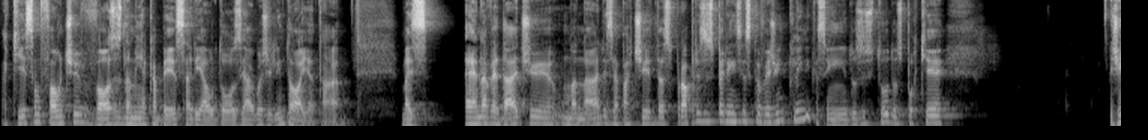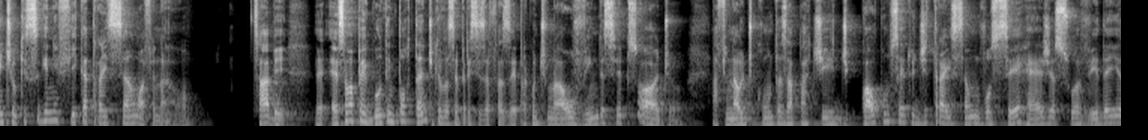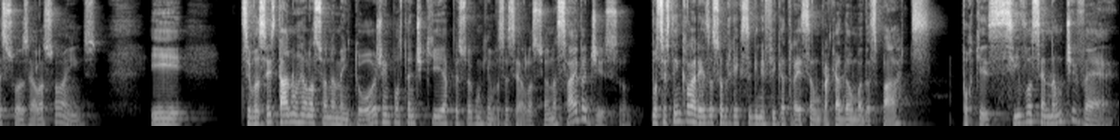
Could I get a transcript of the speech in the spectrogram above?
aqui são fonte vozes da minha cabeça, Arial 12, Águas de Lindóia, tá? Mas é, na verdade, uma análise a partir das próprias experiências que eu vejo em clínica, assim, dos estudos, porque. Gente, o que significa traição, afinal? Sabe? Essa é uma pergunta importante que você precisa fazer para continuar ouvindo esse episódio. Afinal de contas, a partir de qual conceito de traição você rege a sua vida e as suas relações? E se você está num relacionamento hoje, é importante que a pessoa com quem você se relaciona saiba disso. Vocês têm clareza sobre o que significa traição para cada uma das partes? Porque se você não tiver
